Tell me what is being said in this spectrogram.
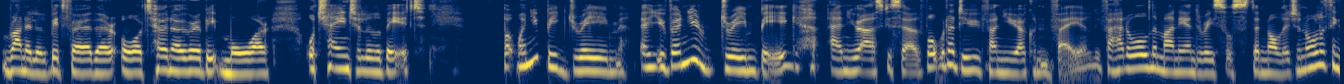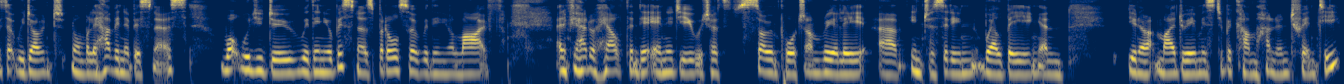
run a little bit further or turn over a bit more or change a little bit. But when you big dream, uh, when you dream big and you ask yourself, what would I do if I knew I couldn't fail? If I had all the money and the resources, the knowledge, and all the things that we don't normally have in a business, what would you do within your business, but also within your life? And if you had your health and the energy, which is so important, I'm really um, interested in well being. And, you know, my dream is to become 120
